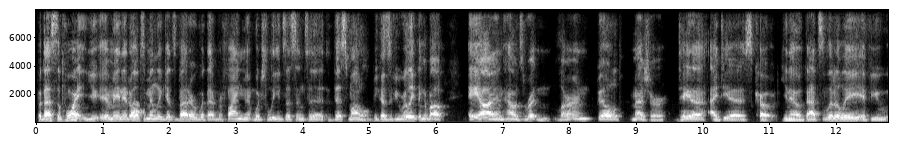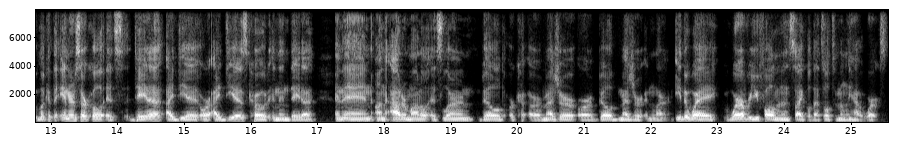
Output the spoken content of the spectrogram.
but that's the point. You, I mean, it ultimately gets better with that refinement, which leads us into this model. Because if you really think about AI and how it's written, learn, build, measure, data, ideas, code. You know, that's literally if you look at the inner circle, it's data, idea, or ideas, code, and then data and then on the outer model, it's learn, build, or, or measure, or build, measure, and learn. Either way, wherever you fall in the cycle, that's ultimately how it works.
